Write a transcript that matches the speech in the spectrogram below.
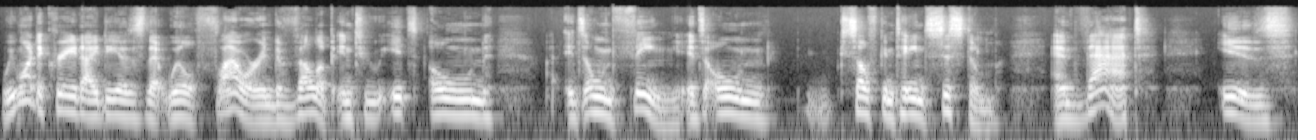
we want to create ideas that will flower and develop into its own its own thing its own self-contained system. And that is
